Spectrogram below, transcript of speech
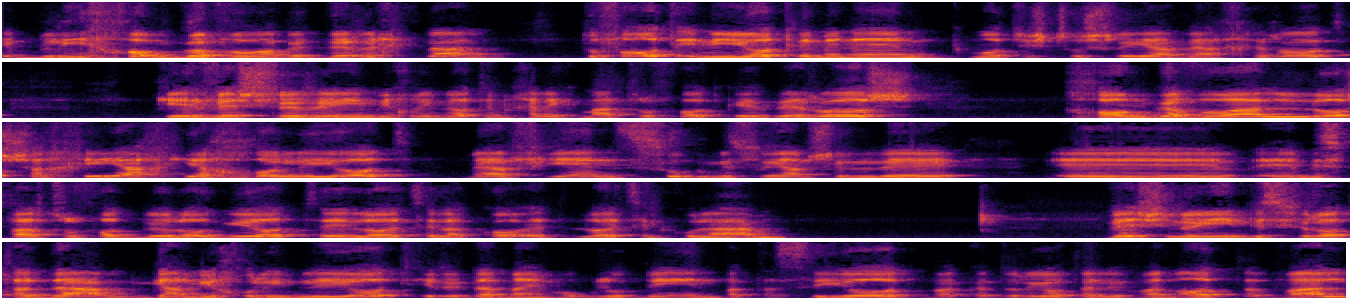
בלי חום גבוה בדרך כלל, תופעות עיניות למיניהן, כמו טשטוש ראייה ואחרות, כאבי שרירים יכולים להיות עם חלק מהתרופות, כאבי ראש, חום גבוה לא שכיח יכול להיות מאפיין סוג מסוים של אה, אה, אה, מספר תרופות ביולוגיות, לא אצל, לא אצל כולם, ושינויים בספירות הדם גם יכולים להיות, ירידה בהמוגלובין, בתסיות, בכדוריות הלבנות, אבל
